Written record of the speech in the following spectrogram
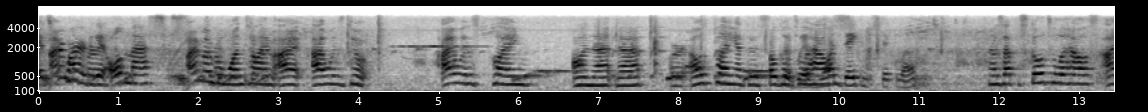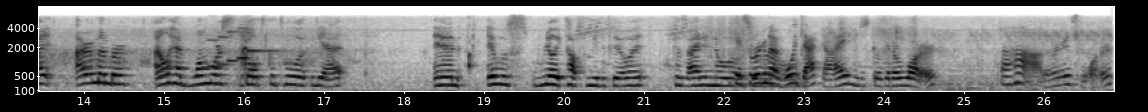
it's required to get all the masks. I remember one time I I was doing I was playing on that map or I was playing at the Oh, good. Have one house. Deku stick left. I was at the Skulltula house. I I remember I only had one more gold Skulltula to get, and it was really tough for me to do it because I didn't know. What Okay, so we're gonna avoid that guy and just go get our water. Aha, there is water.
